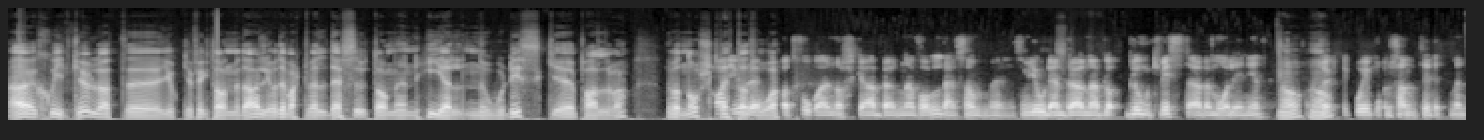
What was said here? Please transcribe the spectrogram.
ja skitkul att uh, Jocke fick ta en medalj och det vart väl dessutom en hel nordisk uh, pall va? Det var norsk Ja, det, detta det tvåa. var två norska bröderna Woll där som, eh, som gjorde en bröderna Bl- Blomqvist över mållinjen. Ja, ja. försökte gå i mål samtidigt. Men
